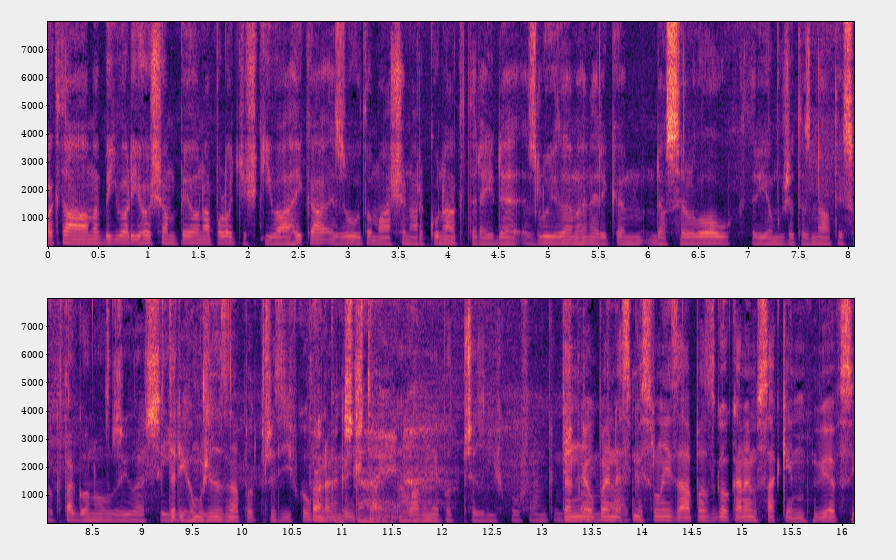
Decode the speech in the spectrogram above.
Pak tam máme bývalýho šampiona polotěžký váhy KSU Tomáše Narkuna, který jde s Luisem Henrikem da Silvou, který ho můžete znát i z Octagonu, z UFC. Který ho můžete znát pod přezdívkou Frankenstein. Frankenstein. Hlavně pod přezdívkou Frankenstein. Ten měl úplně tak. nesmyslný zápas s Gokanem Sakim v UFC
